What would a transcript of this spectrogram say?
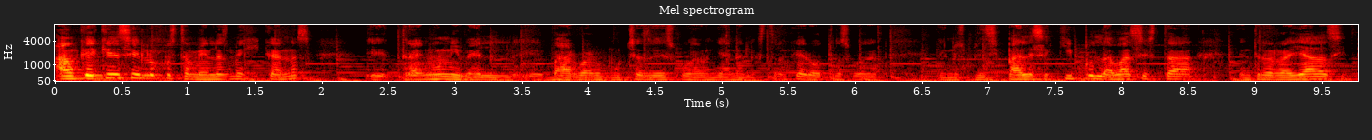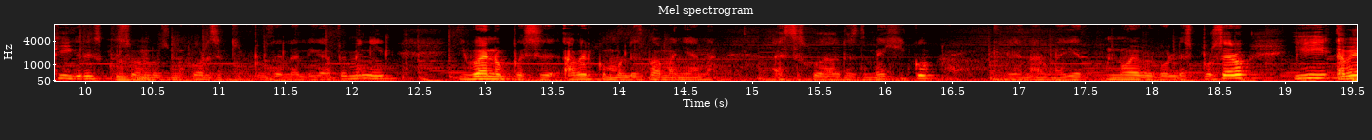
Aunque hay que decirlo, pues también las mexicanas eh, traen un nivel bárbaro. Muchas veces jugaron ya en el extranjero, otras juegan en los principales equipos. La base está entre Rayadas y Tigres, que son los mejores equipos de la Liga Femenil. Y bueno, pues a ver cómo les va mañana a estos jugadores de México que ganaron ayer nueve goles por cero. Y a mí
